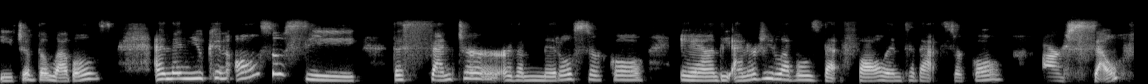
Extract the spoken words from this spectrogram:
each of the levels. And then you can also see the center or the middle circle and the energy levels that fall into that circle are self.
